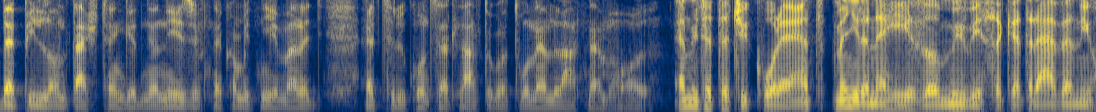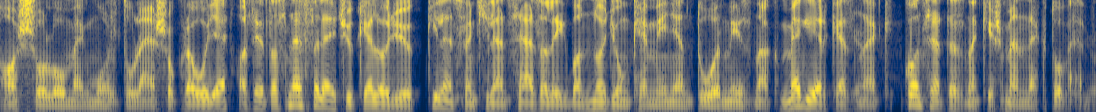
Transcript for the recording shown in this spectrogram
bepillantást engedni a nézőknek, amit nyilván egy egyszerű koncertlátogató nem lát, nem hall. Említette Csikorát, mennyire nehéz a művészeket rávenni hasonló megmozdulásokra, ugye? Azért azt ne felejtsük el, hogy ők 99%-ban nagyon keményen turnéznak, megérkeznek, koncerteznek és mennek tovább.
